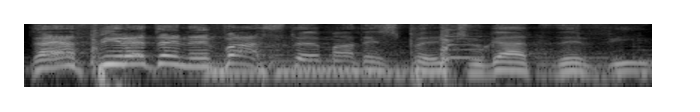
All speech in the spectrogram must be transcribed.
De-aia fire de nevastă M-a dezbelciugat de vin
